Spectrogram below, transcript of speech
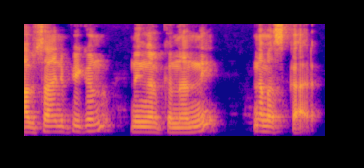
അവസാനിപ്പിക്കുന്നു. നിങ്ങൾക്ക് നന്ദി. നമസ്കാരം.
